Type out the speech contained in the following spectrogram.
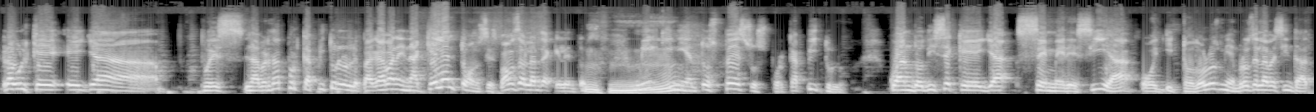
Raúl, que ella, pues la verdad por capítulo le pagaban en aquel entonces, vamos a hablar de aquel entonces, 1.500 pesos por capítulo, cuando dice que ella se merecía, o- y todos los miembros de la vecindad,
